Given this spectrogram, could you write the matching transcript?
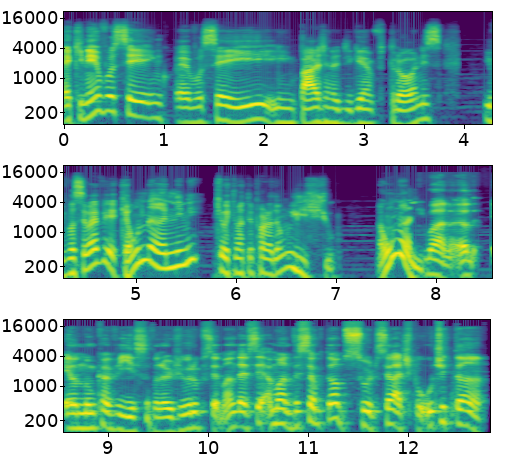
É que nem você, é você ir em página de Game of Thrones e você vai ver que é unânime que a última temporada é um lixo. É unânime. Mano, eu, eu nunca vi isso, mano. Eu juro pra você. Mano, deve ser, mano, deve ser algo tão absurdo. Sei lá, tipo, o Titã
